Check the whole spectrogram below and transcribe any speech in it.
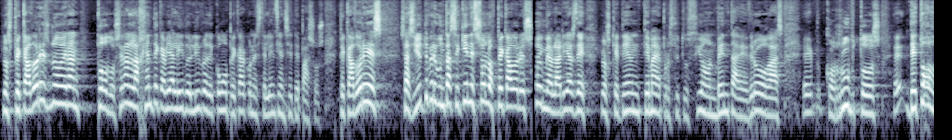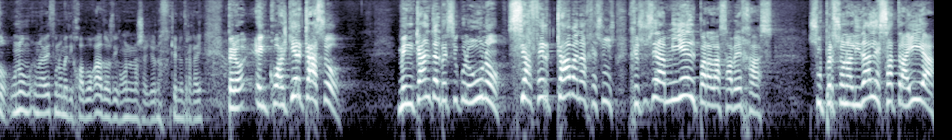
Los pecadores no eran todos, eran la gente que había leído el libro de cómo pecar con excelencia en siete pasos. Pecadores, o sea, si yo te preguntase quiénes son los pecadores hoy, me hablarías de los que tienen tema de prostitución, venta de drogas, eh, corruptos, eh, de todo. una vez uno me dijo abogados, digo, bueno, no sé, yo no quiero entrar ahí. Pero en cualquier caso, me encanta el versículo 1, se acercaban a Jesús. Jesús era miel para las abejas. Su personalidad les atraía,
